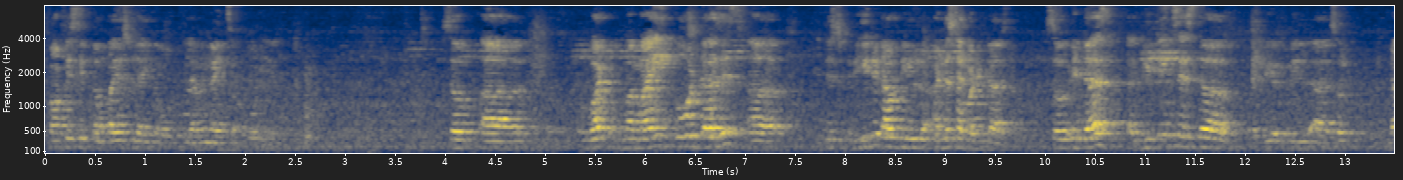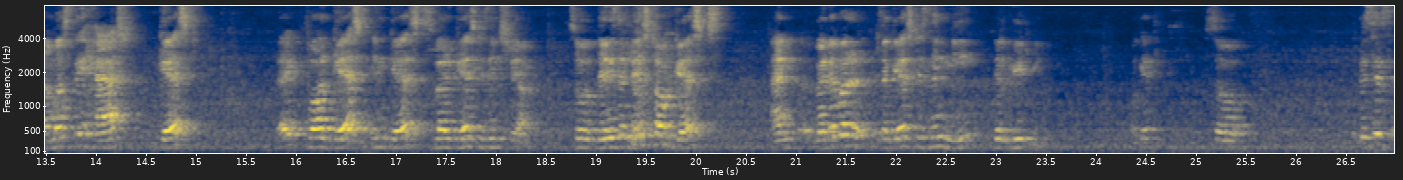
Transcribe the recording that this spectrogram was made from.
CoffeeScript compiles to like 11 lines of code here. So uh, what my code does is uh, just read it out, and you'll understand what it does. So it does uh, greetings is the will uh, so namaste hash guest right for guest in guests where guest is in Shreya. So there is a list of guests and whenever the guest is in me, they'll greet me. Okay, so this is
